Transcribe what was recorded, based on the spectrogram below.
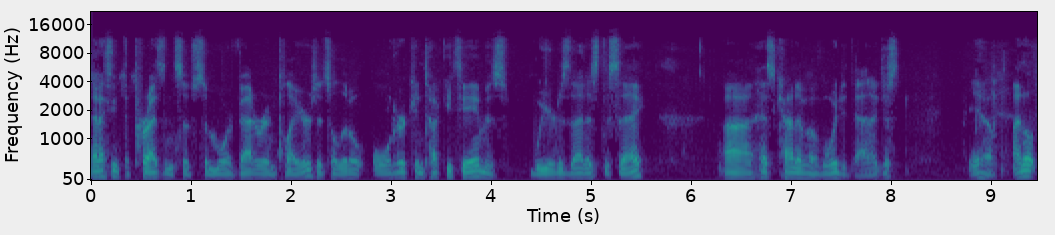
and I think the presence of some more veteran players, it's a little older Kentucky team, as weird as that is to say, uh, has kind of avoided that. I just, you know, I don't.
